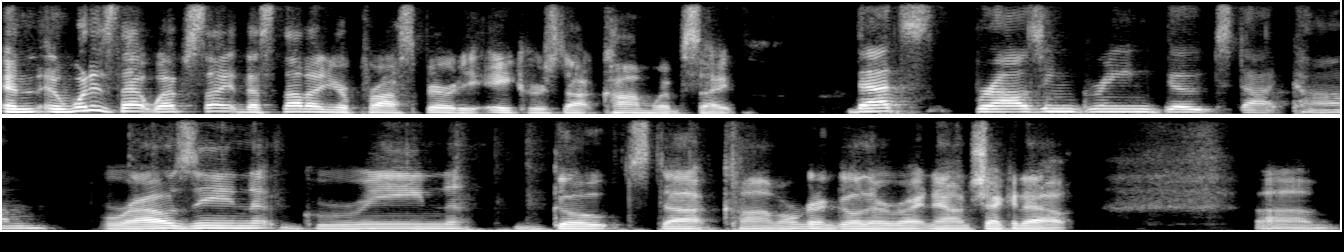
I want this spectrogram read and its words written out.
And, and what is that website? That's not on your prosperityacres.com website. That's browsinggreengoats.com browsinggreengoats.com we're going to go there right now and check it out. Um,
